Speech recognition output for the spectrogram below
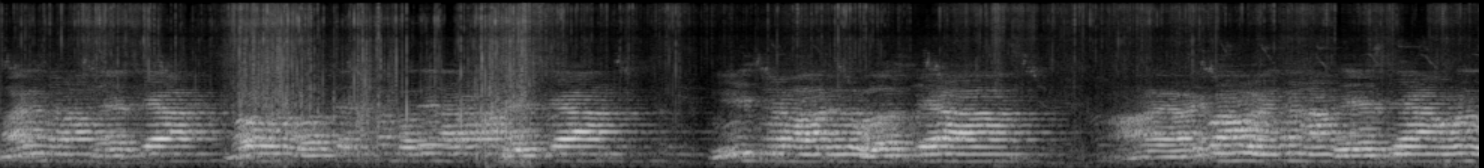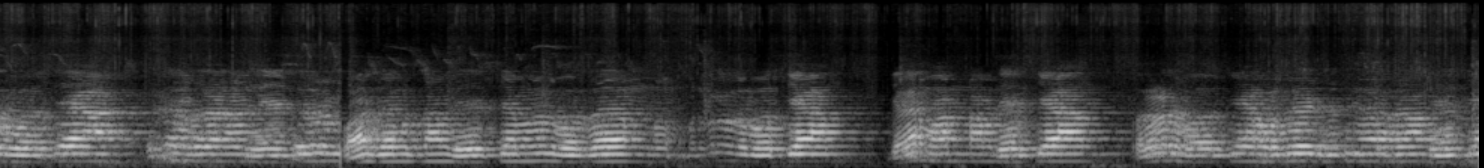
నాగనామ దేశ్య మోహోస్య కృష్ణపదే నాగనామ దేశ్య ఈశ్వర మార్గోస్య అడిపామ వెంకటనామ దేశ్య మూలగోస్య కృష్ణపదనామ దేశ్య ఉదయ శ్రీనివాసనామ దేశ్య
